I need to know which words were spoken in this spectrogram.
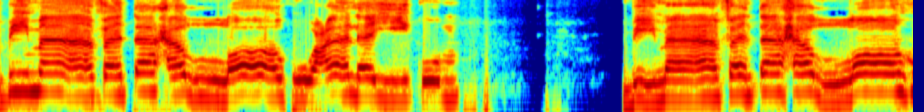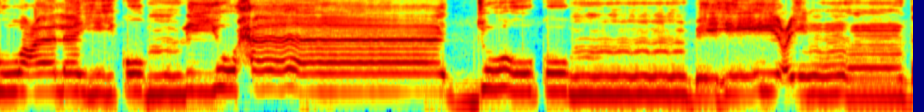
بما فتح الله عليكم؟ بما فتح الله عليكم ليحاجوكم به عند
